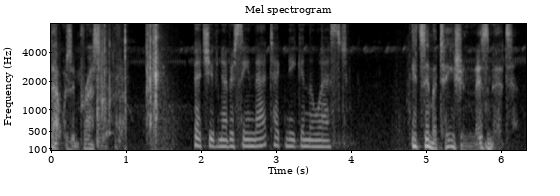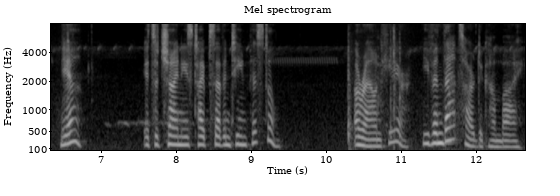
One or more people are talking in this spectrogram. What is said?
That was impressive. Bet you've never seen that technique in the West. It's imitation, isn't it? Yeah. It's a Chinese Type 17 pistol. Around here, even that's hard to come by.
